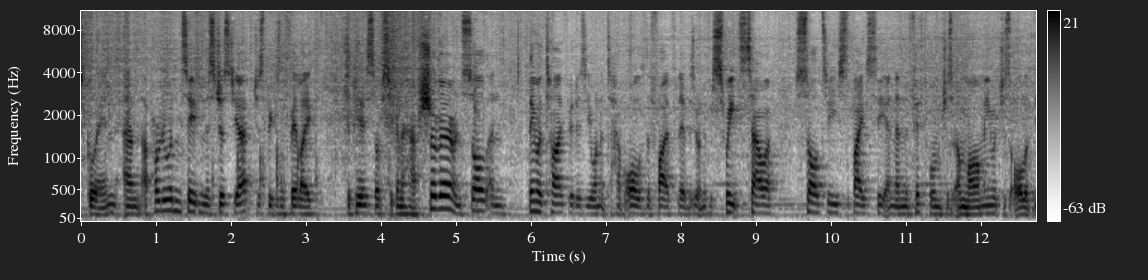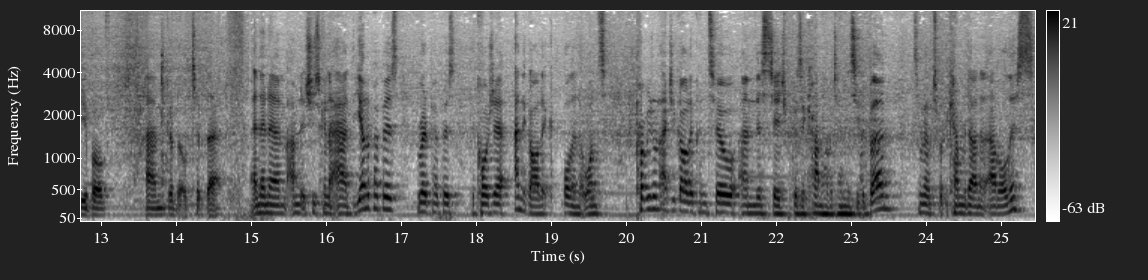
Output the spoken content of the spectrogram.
to go in. And I probably wouldn't season this just yet, just because I feel like the paste is obviously gonna have sugar and salt. And thing with Thai food is you want it to have all of the five flavors. You want it to be sweet, sour, salty, spicy, and then the fifth one, which is umami, which is all of the above. Um, good little tip there. And then um, I'm literally just gonna add the yellow peppers, the red peppers, the courgette, and the garlic all in at once. Probably don't add your garlic until um, this stage because it can have a tendency to burn. So I'm gonna have to put the camera down and add all this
